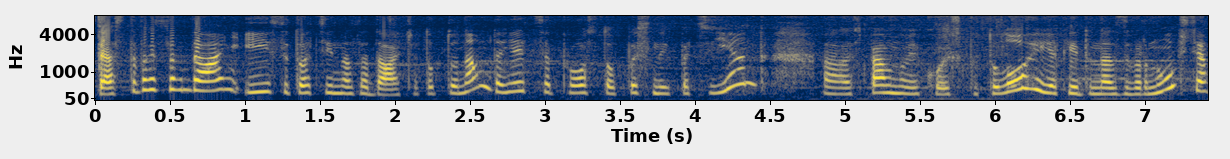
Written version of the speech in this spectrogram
тестових завдань і ситуаційна задача. Тобто нам дається просто описаний пацієнт е, з певною якоюсь патологією, який до нас звернувся.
